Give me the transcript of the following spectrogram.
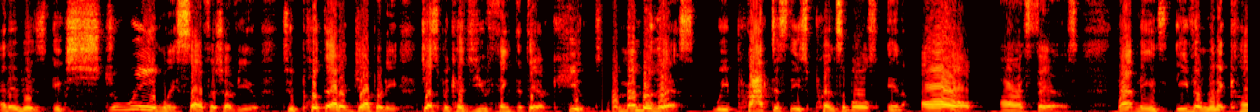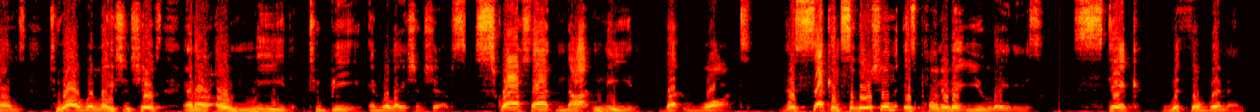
and it is extremely selfish of you to put that at jeopardy just because you think that they're cute. Remember this, we practice these principles in all our affairs. That means even when it comes to our relationships and our own need to be in relationships. Scratch that, not need, but want. This second solution is pointed at you, ladies. Stick with the women.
